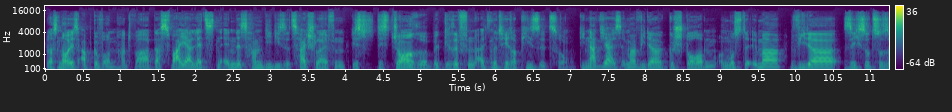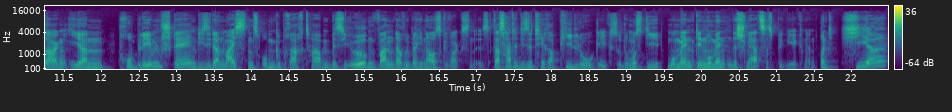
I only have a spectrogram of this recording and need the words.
was Neues abgewonnen hat, war, das war ja letzten Endes, haben die diese Zeitschleifen, dieses, dieses Genre begriffen als eine Therapiesitzung. Die Nadja ist immer wieder gestorben und musste immer wieder sich sozusagen ihren Problemen stellen, die sie dann meistens umgebracht haben, bis sie irgendwann darüber hinausgewachsen ist. Das hatte diese Therapielogik. So, du musst die Moment, den Momenten des Schmerzes begegnen. Und hier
